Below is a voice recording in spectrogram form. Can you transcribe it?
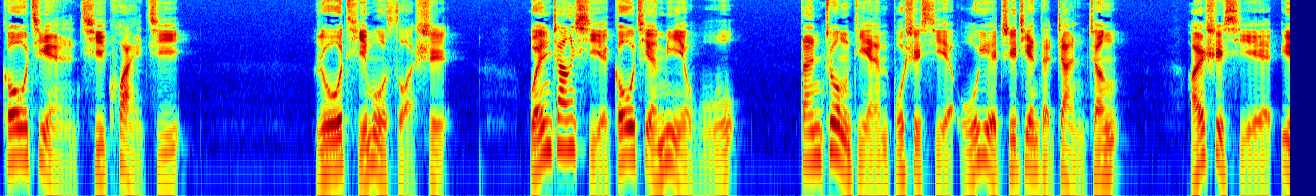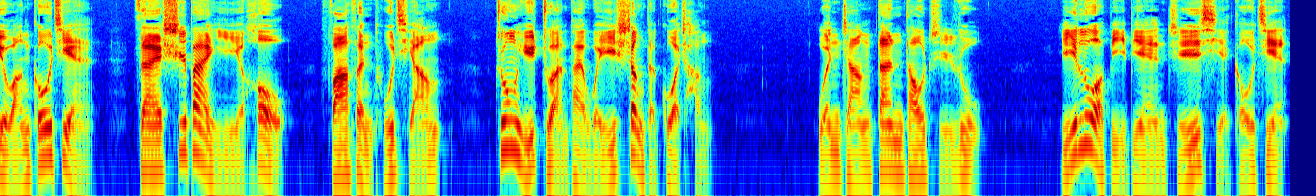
勾践其会稽。如题目所示，文章写勾践灭吴，但重点不是写吴越之间的战争，而是写越王勾践在失败以后发愤图强。终于转败为胜的过程。文章单刀直入，一落笔便只写勾践。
